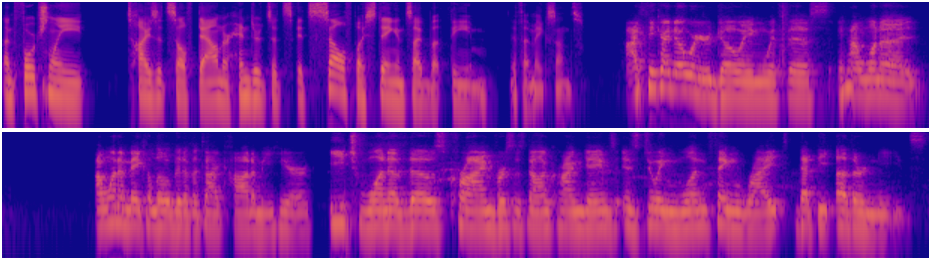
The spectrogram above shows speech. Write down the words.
unfortunately ties itself down or hinders its itself by staying inside that theme, if that makes sense. I think I know where you're going with this, and I want to I want to make a little bit of a dichotomy here. Each one of those crime versus non-crime games is doing one thing right that the other needs.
